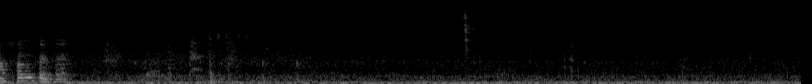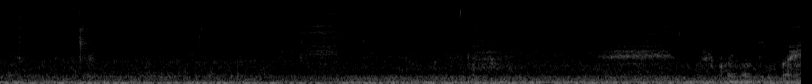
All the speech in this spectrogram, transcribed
অসম খেতে করব কি করে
